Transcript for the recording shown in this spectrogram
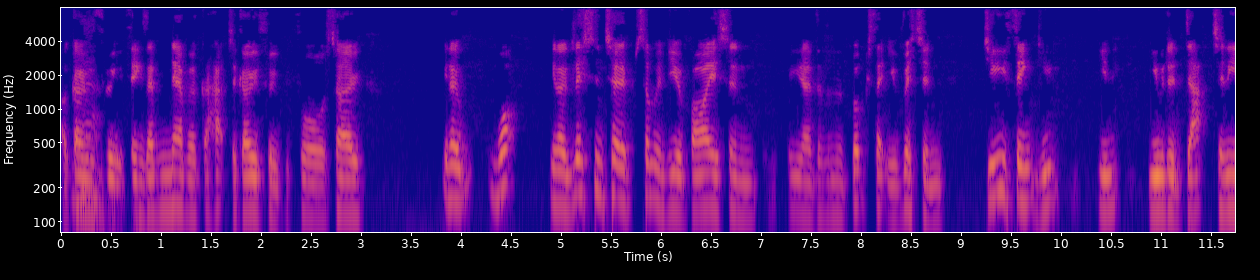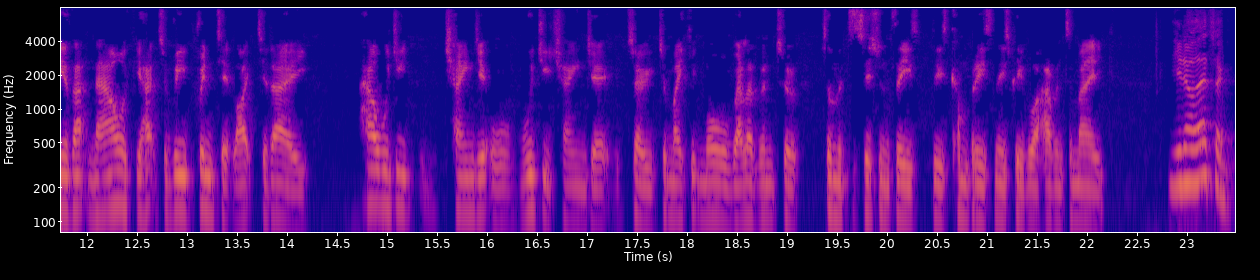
are going yeah. through things they've never had to go through before. So, you know, what you know, listen to some of your advice and you know the, the books that you've written. Do you think you you you would adapt any of that now if you had to reprint it like today? How would you change it, or would you change it so to make it more relevant to some of the decisions these these companies and these people are having to make? You know, that's a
